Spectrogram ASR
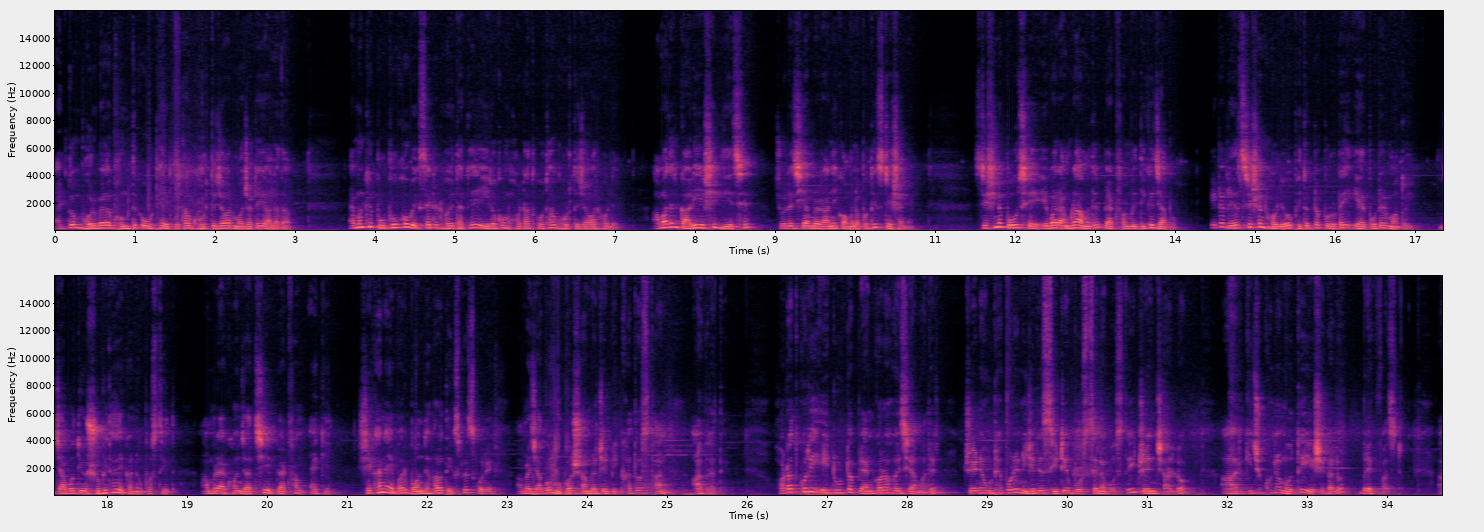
একদম ভোরবেলা ঘুম থেকে উঠে কোথাও ঘুরতে যাওয়ার মজাটাই আলাদা। এমনকি পুপু খুব এক্সাইটেড হয়ে থাকে এইরকম হঠাৎ কোথাও ঘুরতে যাওয়ার হলে। আমাদের গাড়ি এসে গিয়েছে, চলেছি আমরা রানী কমলাপতি স্টেশনে। স্টেশনে পৌঁছে এবার আমরা আমাদের প্ল্যাটফর্মের দিকে যাব। এটা রেল স্টেশন হলেও ভিতরটা পুরোটাই এয়ারপোর্টের মতোই। যাবতীয় সুবিধা এখানে উপস্থিত। আমরা এখন যাচ্ছি প্ল্যাটফর্ম একে। সেখানে এবার বন্দে ভারত এক্সপ্রেস করে আমরা যাব মুঘল সাম্রাজ্যের বিখ্যাত স্থান আগ্রাতে। হঠাৎ করে এই ট্যুরটা প্ল্যান করা হয়েছে আমাদের। ট্রেনে উঠে পড়ে নিজেদের সিটে বসতে না বসতেই ট্রেন ছাড়লো আর কিছুক্ষণের মধ্যেই এসে গেল ব্রেকফাস্ট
